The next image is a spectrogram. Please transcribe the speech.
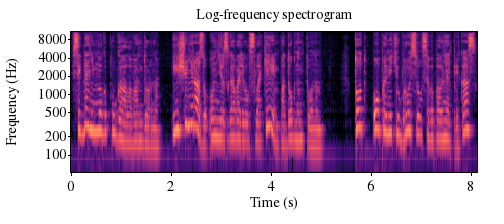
всегда немного пугала Вандорна, и еще ни разу он не разговаривал с лакеем подобным тоном. Тот опрометью бросился выполнять приказ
